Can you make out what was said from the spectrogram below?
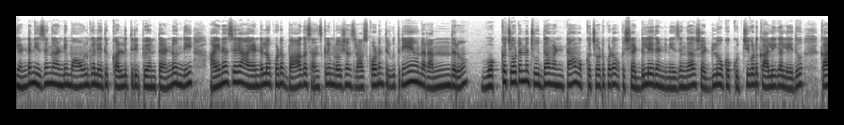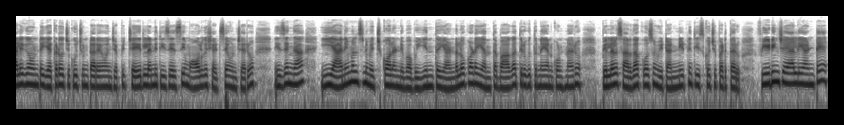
ఎండ నిజంగా అండి. మామూలుగా లేదు. కళ్ళు తిరిగిపోయేంత ఎండ ఉంది. అయినా సరే ఆ ఎండలో కూడా బాగా సన్ స్క్రీన్ లోషన్స్ రాసుకోవడం తిరుగుతూనే ఉన్నారు అందరూ. ఒక్క చోటన చూద్దామంట. ఒక్క చోట కూడా ఒక షెడ్ లేదండి నిజంగా. షెడ్లో ఒక కుర్చీ కూడా ఖాళీగా లేదు. ఖాళీగా ఉంటే ఎక్కడ వచ్చి కూర్చుంటారేమో అని చెప్పి చైర్లన్నీ తీసేసి మామూలుగా షెడ్సే ఉంచారు. నిజంగా ఈ యానిమల్స్ని మెచ్చుకోవాలండి బాబు. ఇంత ఎండలో కూడా ఎంత బాగా తిరుగుతున్నాయి అనుకుంటున్నారు. పిల్లలు సరదా కోసం వీటన్నిటిని తీసుకొచ్చి పెడతారు. ఫీడింగ్ చేయాలి అంటే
